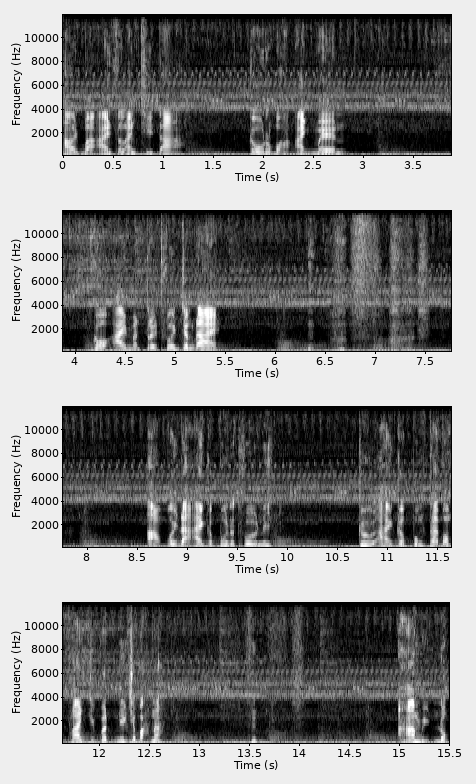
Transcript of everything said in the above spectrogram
ហើយបើឯងស្រឡាញ់ធីតាកូនរបស់អញមែនក៏ឯងមិនត្រូវធ្វើអញ្ចឹងដែរអ្វីដែលឯងកំពុងតែធ្វើនេះគឺឯងកំពុងតែបំផ្លាញជីវិតនាងច្បាស់ណាស់អាមីនុប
